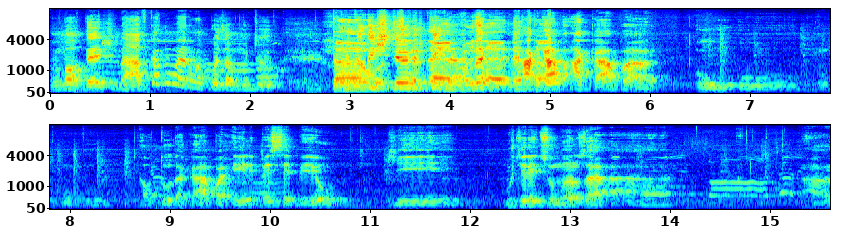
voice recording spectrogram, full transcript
no Nordeste e na África não era uma coisa muito, Tão- muito distante, é, né? Pois é, né? A Tão- capa, a capa o, o, o- o autor da capa, ele percebeu que os direitos humanos, a, a, a,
